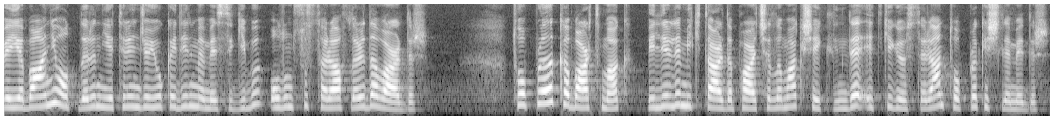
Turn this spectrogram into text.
ve yabani otların yeterince yok edilmemesi gibi olumsuz tarafları da vardır. Toprağı kabartmak, belirli miktarda parçalamak şeklinde etki gösteren toprak işlemedir.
